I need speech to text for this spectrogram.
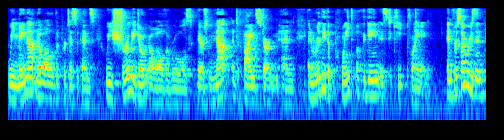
we may not know all of the participants, we surely don't know all the rules, there's not a defined start and end, and really the point of the game is to keep playing. And for some reason,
